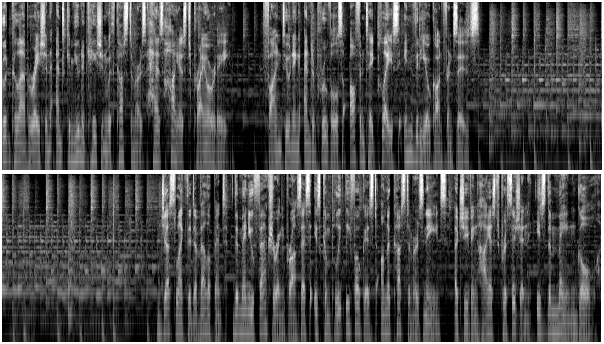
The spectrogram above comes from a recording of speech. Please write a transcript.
Good collaboration and communication with customers has highest priority. Fine-tuning and approvals often take place in video conferences. Just like the development, the manufacturing process is completely focused on the customer's needs. Achieving highest precision is the main goal.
